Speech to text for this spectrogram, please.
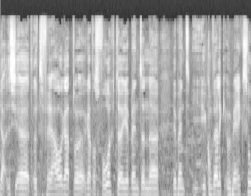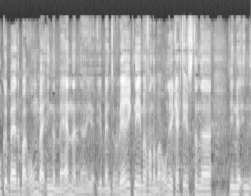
Ja, dus eh, het, verhaal gaat, eh, gaat als volgt. Eh, je, bent een, je, bent, je komt eigenlijk werk zoeken bij de baron, bij in de mijn. En je, je bent een werknemer van de baron. Je krijgt eerst een, in, in,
